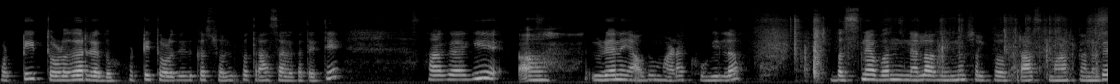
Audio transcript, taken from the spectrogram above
ಹೊಟ್ಟೆ ತೊಳೆದಾರ್ರಿ ಅದು. ಹೊಟ್ಟೆ ತೊಳೆದಿದ್ದಕ್ಕೆ ಸ್ವಲ್ಪ ತ್ರಾಸ ಹಾಗಾಗಿ ವಿಡಿಯೋನ ಯಾವುದು ಮಾಡೋಕ್ಕೆ ಹೋಗಿಲ್ಲ. ಬಸ್ನೇ ಬಂದನೆಲ್ಲ, ಅದು ಇನ್ನೂ ಸ್ವಲ್ಪ ತ್ರಾಸ ಮಾಡ್ತು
